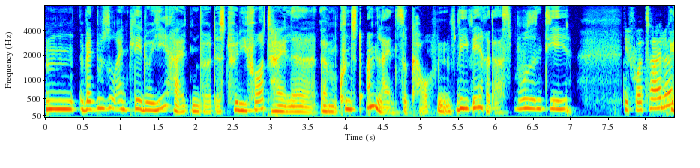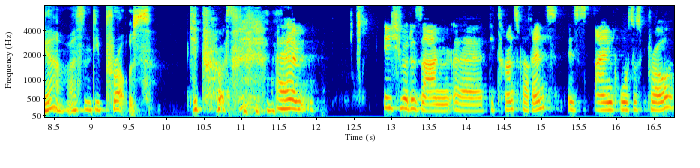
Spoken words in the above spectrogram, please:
Mm, wenn du so ein Plädoyer halten würdest für die Vorteile, ähm, Kunst online zu kaufen, wie wäre das? Wo sind die? Die Vorteile? Ja, was sind die Pros? Die Pros. ähm, ich würde sagen, äh, die Transparenz ist ein großes Pro.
